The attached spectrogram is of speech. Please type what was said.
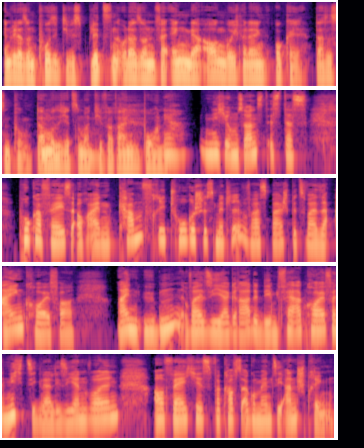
entweder so ein positives Blitzen oder so ein Verengen der Augen, wo ich mir dann denke, okay, das ist ein Punkt, da mhm. muss ich jetzt nochmal tiefer reinbohren. Ja. Nicht umsonst ist das Pokerface auch ein kampfrhetorisches Mittel, was beispielsweise Einkäufer einüben, weil sie ja gerade dem Verkäufer nicht signalisieren wollen, auf welches Verkaufsargument sie anspringen.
